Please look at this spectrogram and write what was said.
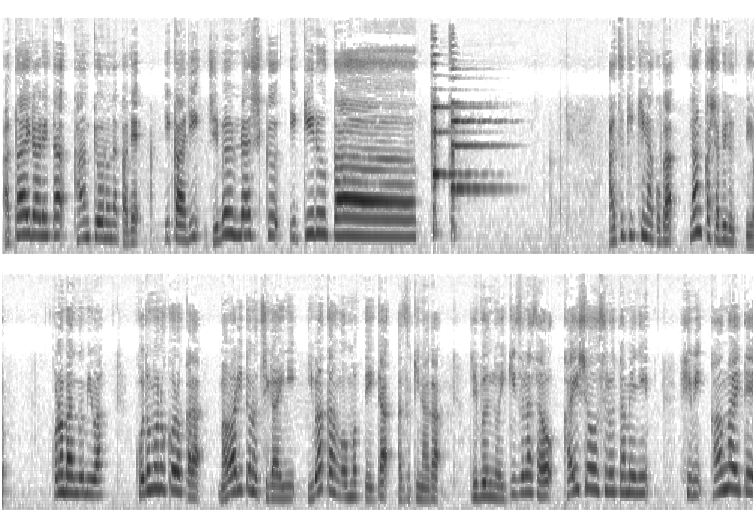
与えられた環境の中で、いかに自分らしく生きるか。あずききなこがなんか喋るってよ。この番組は、子供の頃から周りとの違いに違和感を持っていたあずきなが、自分の生きづらさを解消するために、日々考えて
